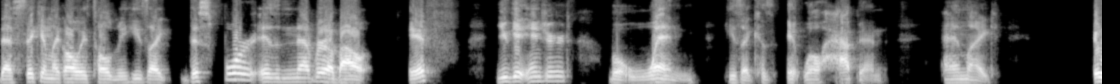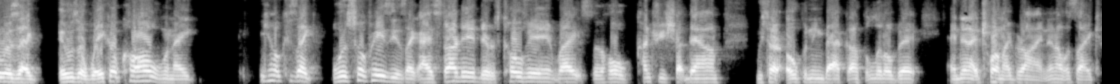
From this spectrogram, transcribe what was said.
that Sicken like always told me. He's like, this sport is never about if you get injured, but when. He's like, because it will happen. And like it was like it was a wake up call when I you know, because like what was so crazy is like I started, there was COVID, right? So the whole country shut down. We started opening back up a little bit, and then I tore my grind, and I was like,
